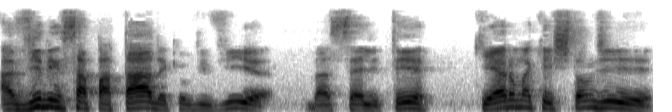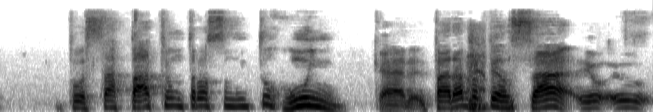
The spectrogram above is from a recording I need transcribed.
a vida ensapatada que eu vivia da CLT, que era uma questão de... Pô, sapato é um troço muito ruim, cara. Parar para pensar, eu, eu,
